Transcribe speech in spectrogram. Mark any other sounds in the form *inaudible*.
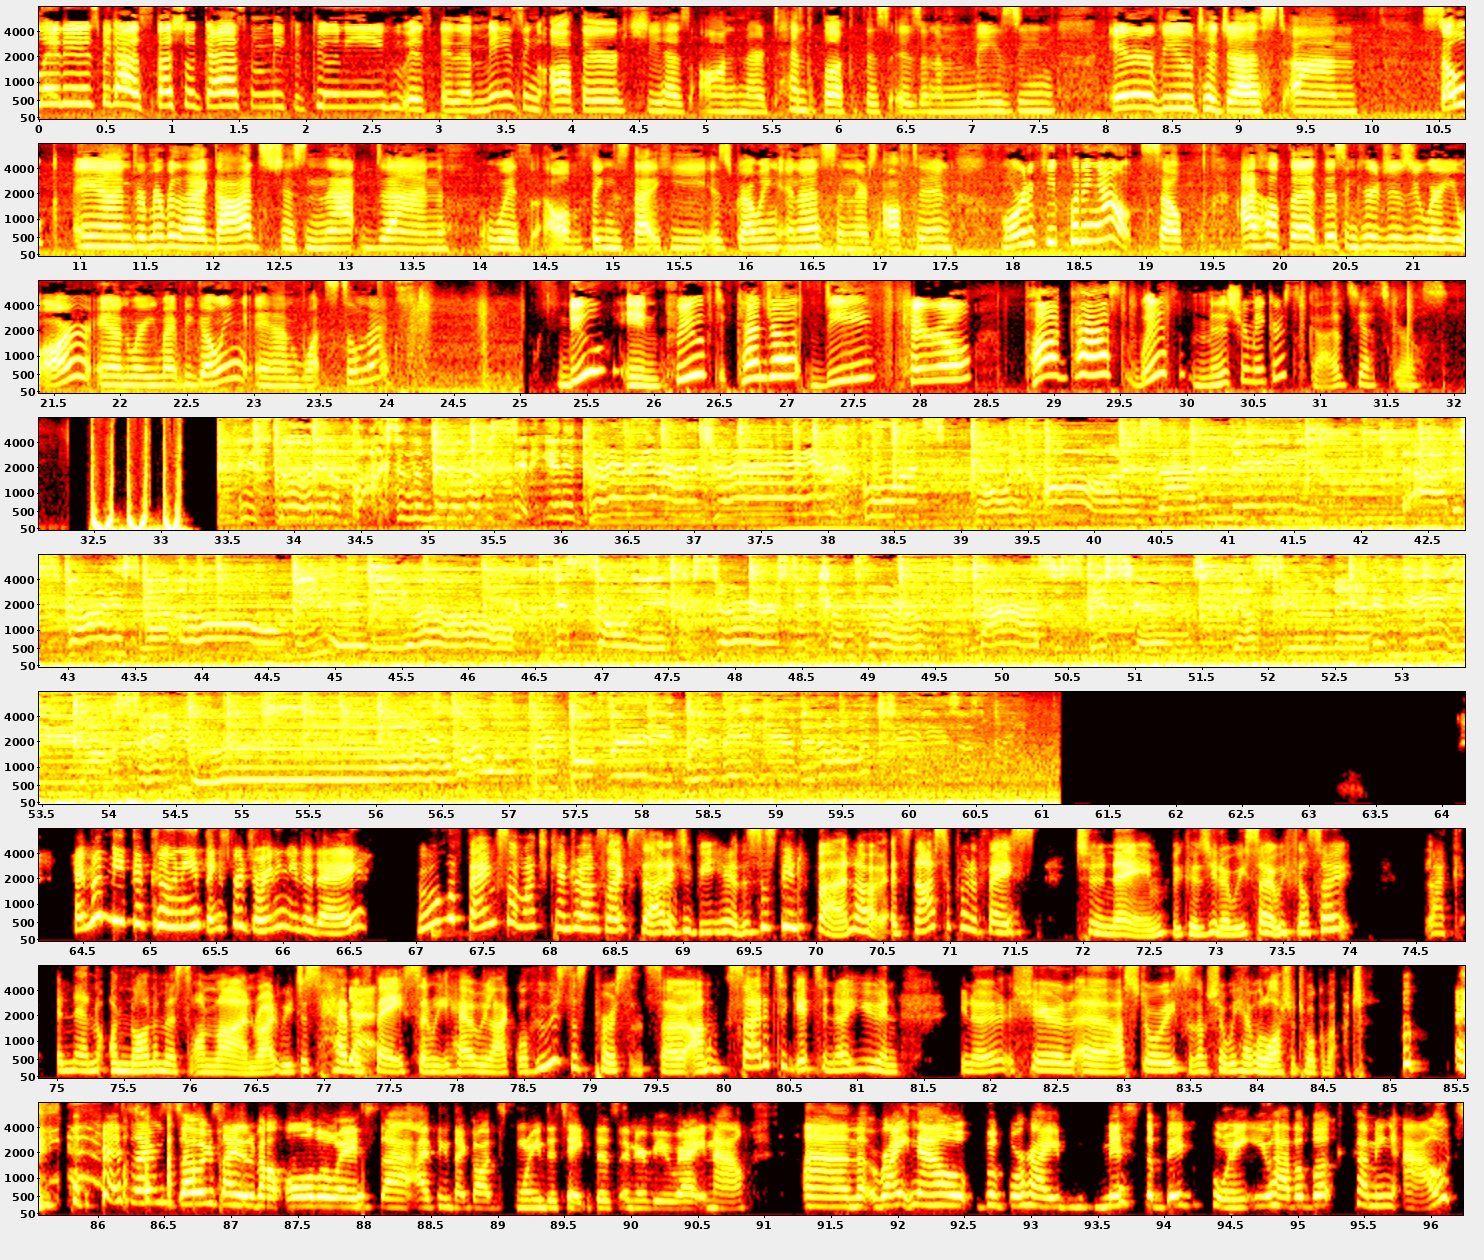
ladies? We got a special guest, Mimika Cooney, who is an amazing author. She has on her 10th book. This is an amazing interview to just um, soak and remember that God's just not done with all the things that He is growing in us, and there's often more to keep putting out. So I hope that this encourages you where you are and where you might be going and what's still next. New improved Kendra D. Carroll podcast with Ministry Makers God's Yes Girls. He stood in a box in the middle of the city and he claimed Hey, Mimika Cooney, thanks for joining me today. Oh, thanks so much, Kendra. I'm so excited to be here. This has been fun. Uh, It's nice to put a face to a name because you know we so we feel so like an an anonymous online, right? We just have Yes. a face and we have we like, well, who is this person? So I'm excited to get to know you and you know share uh, our stories because I'm sure we have a lot to talk about. *laughs* *laughs* yes, I'm so excited about all the ways that I think that God's going to take this interview right now. Um, right now, before I miss the big point, you have a book coming out.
